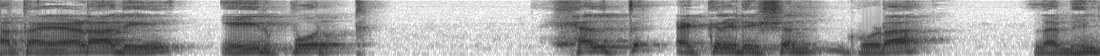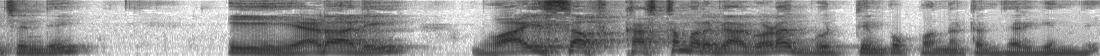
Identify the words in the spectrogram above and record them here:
గత ఏడాది ఎయిర్పోర్ట్ హెల్త్ అక్రిడిషన్ కూడా లభించింది. ఈ ఏడాది వాయిస్ ఆఫ్ కస్టమర్గా కూడా గుర్తింపు పొందటం జరిగింది.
